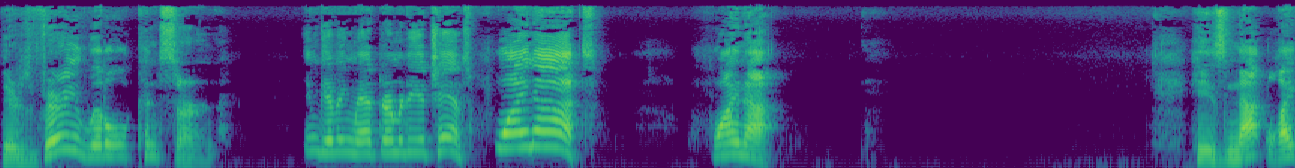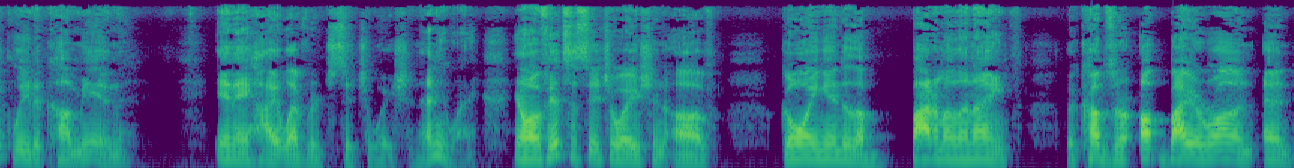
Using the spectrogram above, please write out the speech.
there's very little concern in giving Matt Dermody a chance. Why not? Why not? He's not likely to come in in a high leverage situation anyway. You know, if it's a situation of going into the bottom of the ninth, the Cubs are up by a run and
